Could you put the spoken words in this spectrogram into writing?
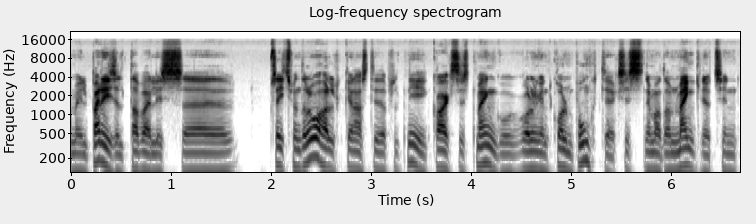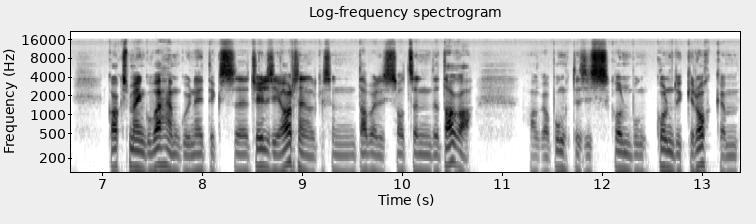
meil päriselt tabelis seitsmendal kohal, kenasti täpselt nii, kaheksateist mängu, kolmkümmend kolm punkti, ehk siis nemad on mänginud siin kaks mängu vähem kui näiteks äh, Chelsea ja Arsenal, kes on tabelis otse nende taga, aga punkte siis kolm punkt, kolm tükki rohkem.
